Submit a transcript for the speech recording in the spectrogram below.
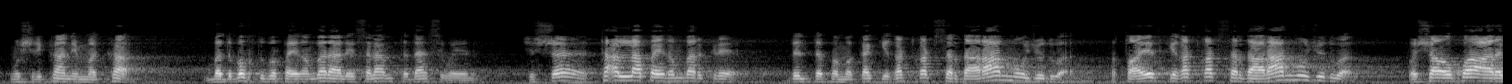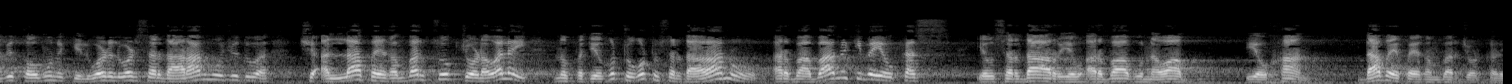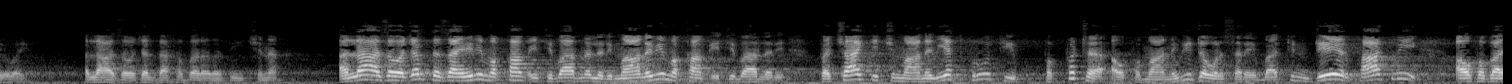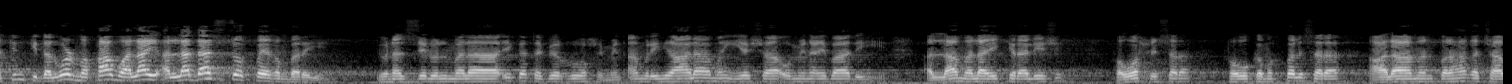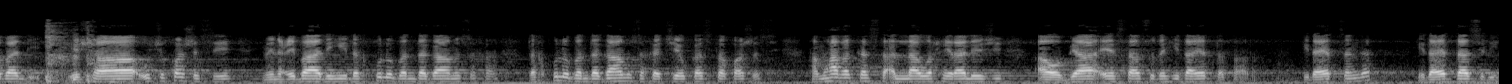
مشرکان مکه بدبختو به پیغمبر علیه السلام ته داسې ویل چې ښه ته الله پیغمبر کړې دلته په مکه کې غټ غټ سرداران موجود وه په طایف کې غټ غټ سرداران موجود وه په شاوخوا عربي قومونو کې لوړ لوړ سرداران موجود وه چې الله پیغمبر څوک جوړولی نو په دې غټو غټو سردارانو اربابانو کې به یو کس یو سردار یو ارباب و نواب یو خان دا به پیغمبر جوړ کړی وای الله عزوجل دا خبره ردی چې نه الله عزوجل ته ظاهری مقام اعتبار نه لري معنوي مقام اعتبار لري په چا کې چې معنویت پروت وي په پټه او په معنوي ډول سره باطن ډیر پاک وي او په باطن کې د لوړ مقام والای الله داسې څوک پیغمبري ينزل الملائكة بالروح من أمره على من يشاء من عباده الله ملائکه را لېږي په وحی سره په حکم خپل سره علا من پر هغه چا باندې یشاء چې خوښ سي من عباده د خپلو بندګانو څخه د خپلو بندګانو څخه چې یو کس ته خوښ سي همهغه کس ته الله وحی را لیږي او بیا یې ستاسو د هدایت لپاره هدایت څنګه هدایت داسې دی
